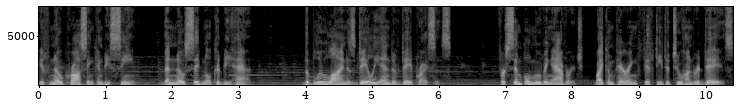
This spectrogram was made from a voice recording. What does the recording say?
If no crossing can be seen, then no signal could be had. The blue line is daily end-of-day prices. For simple moving average, by comparing 50 to 200 days,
